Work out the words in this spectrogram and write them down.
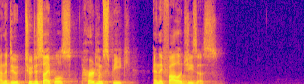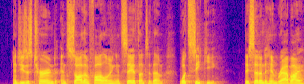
And the two disciples heard him speak, and they followed Jesus. And Jesus turned and saw them following, and saith unto them, What seek ye? They said unto him, Rabbi,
